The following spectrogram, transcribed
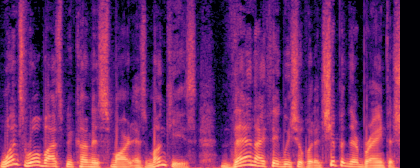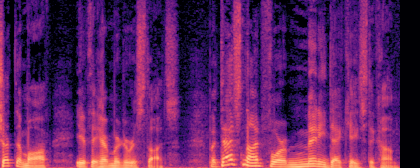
Once robots become as smart as monkeys, then I think we should put a chip in their brain to shut them off if they have murderous thoughts. But that's not for many decades to come.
